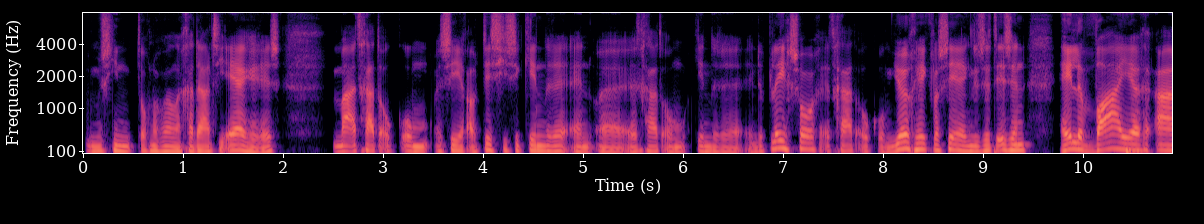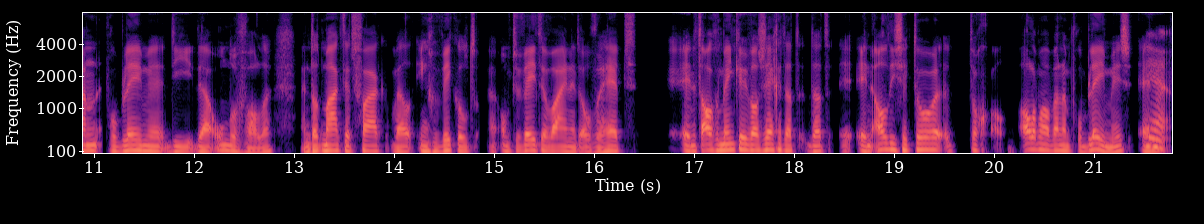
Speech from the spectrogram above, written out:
misschien toch nog wel een gradatie erger is. Maar het gaat ook om zeer autistische kinderen en uh, het gaat om kinderen in de pleegzorg. Het gaat ook om jeugdreclassering. Dus het is een hele waaier aan problemen die daaronder vallen. En dat maakt het vaak wel ingewikkeld uh, om te weten waar je het over hebt. In het algemeen kun je wel zeggen dat, dat in al die sectoren het toch allemaal wel een probleem is. En, ja.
